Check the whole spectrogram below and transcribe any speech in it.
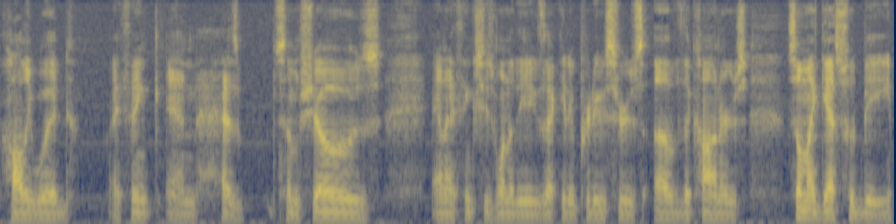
Hollywood, I think, and has some shows, and I think she's one of the executive producers of the Conners. So my guess would be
